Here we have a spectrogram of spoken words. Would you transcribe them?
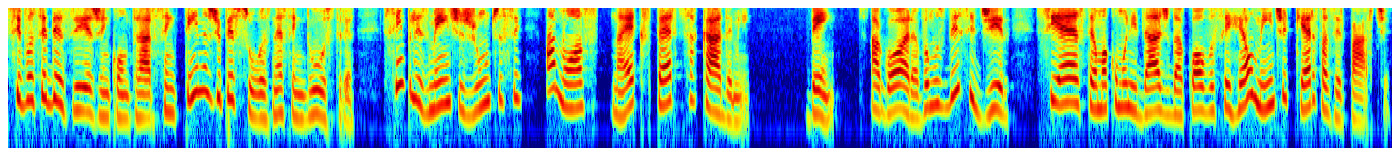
Se você deseja encontrar centenas de pessoas nessa indústria, simplesmente junte-se a nós na Experts Academy. Bem, agora vamos decidir se esta é uma comunidade da qual você realmente quer fazer parte.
